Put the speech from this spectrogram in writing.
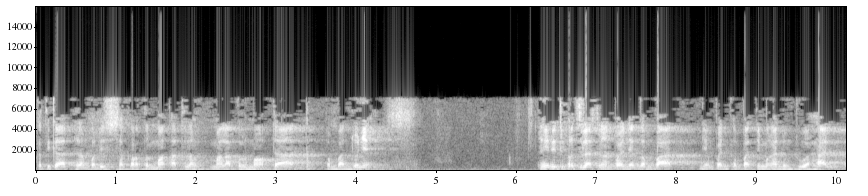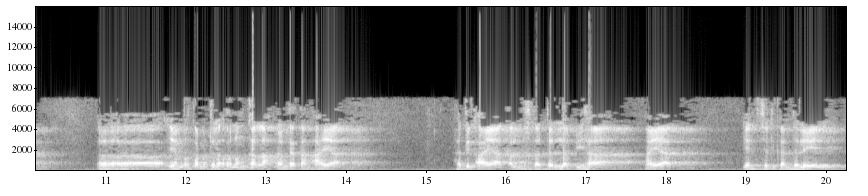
ketika dalam kondisi sakaratul maut adalah malakul maut dan pembantunya. Nah, ini diperjelas dengan poin yang keempat. Yang poin keempat ini mengandung dua hal. Uh, yang pertama adalah renungkanlah rentetan ayat. Hadil ayat al-mustadalla biha ayat yang dijadikan dalil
